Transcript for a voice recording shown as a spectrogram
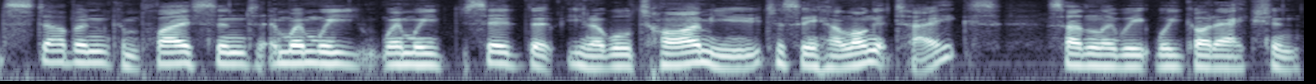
stubborn, complacent. And when we when we said that you know we'll time you to see how long it takes, suddenly we, we got action.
